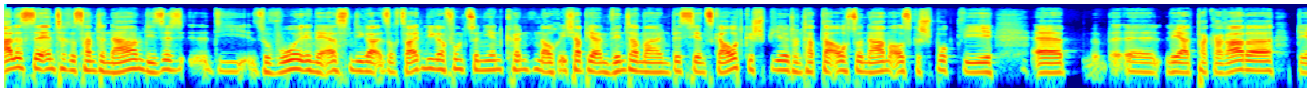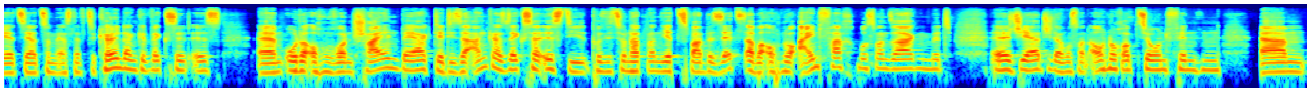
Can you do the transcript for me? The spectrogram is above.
Alles sehr interessante Namen, die, die sowohl in der ersten Liga als auch zweiten Liga funktionieren könnten. Auch ich habe ja im Winter mal ein bisschen Scout gespielt und habe da auch so Namen ausgespuckt wie äh, äh, Lead Paccarada, der jetzt ja zum ersten FC Köln dann gewechselt ist, ähm, oder auch Ron Schallenberg, der dieser Anker-Sechser ist. Die Position hat man jetzt zwar besetzt, aber auch nur einfach, muss man sagen, mit äh, Giorgi. Da muss man auch noch Optionen finden. Ähm,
